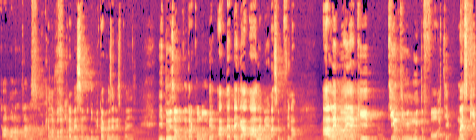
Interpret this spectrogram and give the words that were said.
Aquela bola na travessão. Aquela bola na travessão mudou muita coisa nesse país. E 2x1 contra a Colômbia, até pegar a Alemanha na semifinal. A Alemanha, que tinha um time muito forte, mas que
